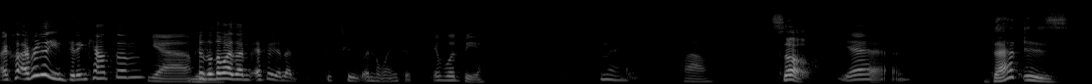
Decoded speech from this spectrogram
I, I really didn't count them Yeah, because Yeah. otherwise I'm, I figured that'd be too annoying to. it would be. Nice. Wow. So, Yeah. that is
